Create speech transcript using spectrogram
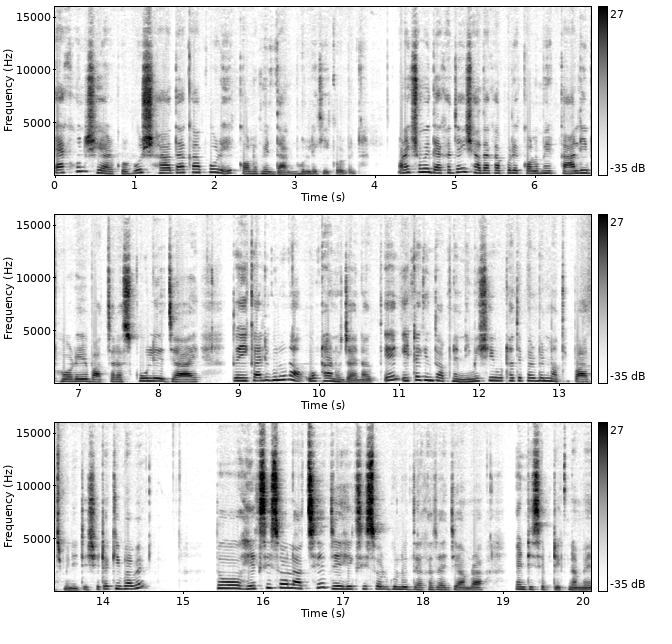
এখন শেয়ার করব সাদা কাপড়ে কলমের দাগ ভরলে কি করবেন? অনেক সময় দেখা যায় সাদা কাপড়ে কলমের কালি ভরে বাচ্চারা স্কুলে যায়, তো এই কালিগুলো না উঠানো যায় না। এ, এটা কিন্তু আপনি নিমিশেই উঠাতে পারবেন মাত্র পাঁচ মিনিটে। সেটা কীভাবে? তো হেক্সিসল আছে, যে হেক্সিসলগুলো দেখা যায় যে আমরা অ্যান্টিসেপটিক নামে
